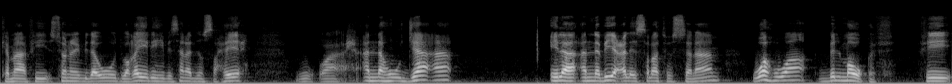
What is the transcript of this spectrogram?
كما في سنن أبي داود وغيره بسند صحيح أنه جاء إلى النبي عليه الصلاة والسلام وهو بالموقف في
